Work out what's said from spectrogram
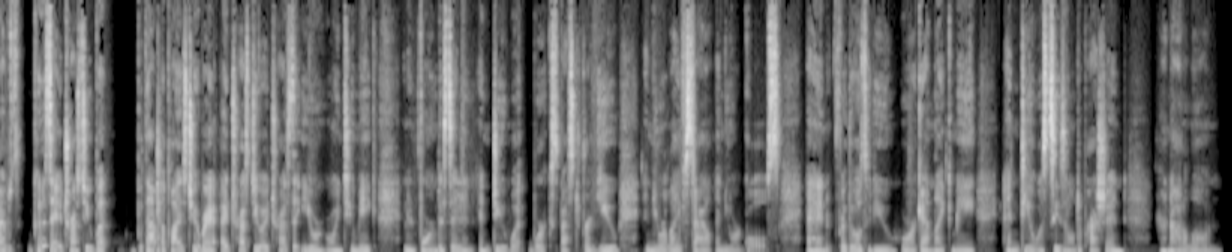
I was going to say I trust you, but but that applies too, right? I trust you. I trust that you are going to make an informed decision and do what works best for you and your lifestyle and your goals. And for those of you who are again like me and deal with seasonal depression, you're not alone.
